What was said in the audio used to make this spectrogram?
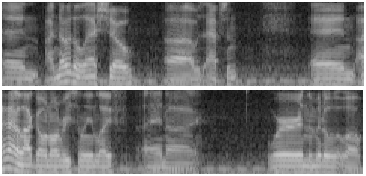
And I know the last show uh, I was absent and I've had a lot going on recently in life, and uh, we're in the middle. Of, Well,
